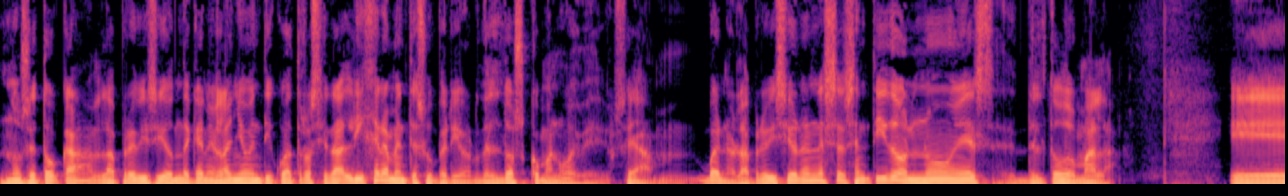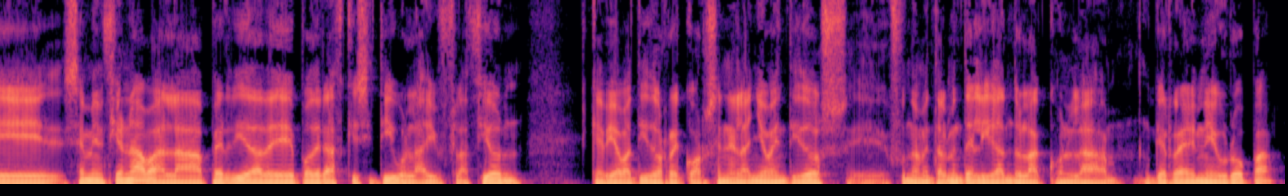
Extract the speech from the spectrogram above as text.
no se toca, la previsión de que en el año 24 será ligeramente superior, del 2,9. O sea, bueno, la previsión en ese sentido no es del todo mala. Eh, se mencionaba la pérdida de poder adquisitivo, la inflación que había batido récords en el año 22, eh, fundamentalmente ligándola con la guerra en Europa.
